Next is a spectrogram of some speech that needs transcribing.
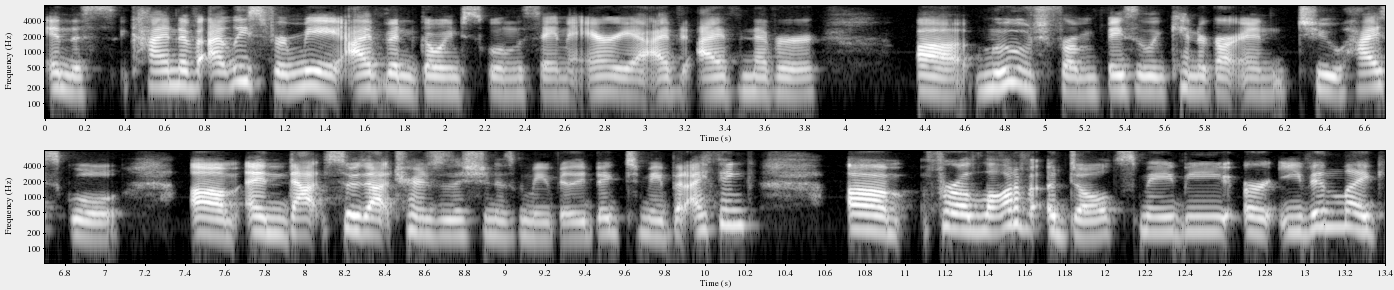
in this kind of at least for me i've been going to school in the same area i've, I've never uh, moved from basically kindergarten to high school um, and that so that transition is going to be really big to me but i think um, for a lot of adults maybe or even like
